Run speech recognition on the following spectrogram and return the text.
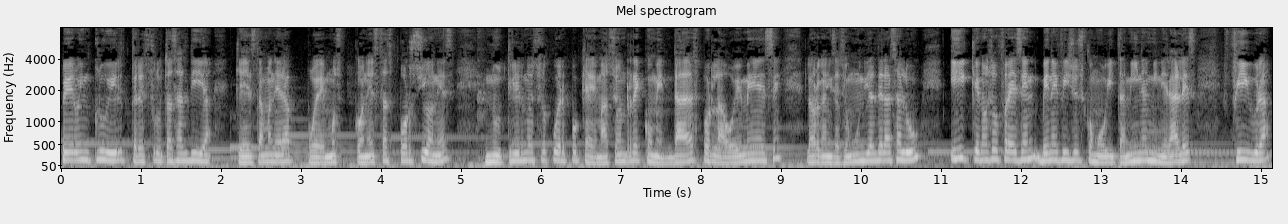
pero incluir tres frutas al día, que de esta manera podemos con estas porciones nutrir nuestro cuerpo, que además son recomendadas por la OMS, la Organización Mundial de la Salud, y que nos ofrecen beneficios como vitaminas, minerales, fibra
